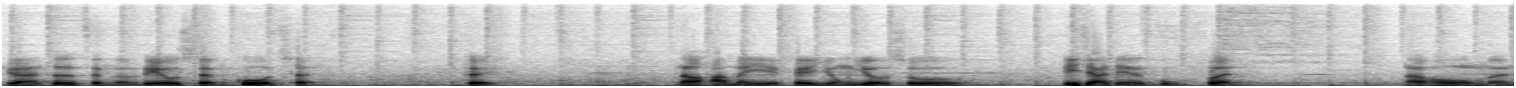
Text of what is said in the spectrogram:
原来这整个流程过程，对，然后他们也可以拥有说一家店的股份，然后我们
